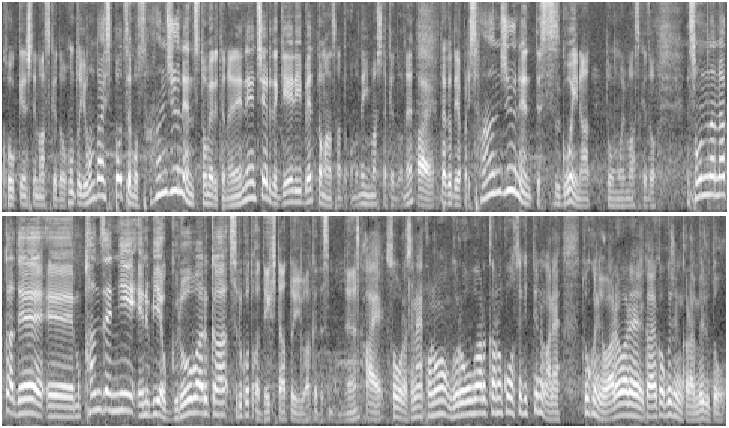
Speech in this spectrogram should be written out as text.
貢献してますけど本当4大スポーツでも30年勤めるというのは NHL でゲイリー・ベッドマンさんとかもねいましたけどね、はい、だけどやっぱり30年ってすごいなと思いますけどそんな中で、えー、もう完全に NBA をグローバル化することができたというわけですもんね。はい。そうですね。このグローバル化の功績っていうのがね特に我々外国人から見ると、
